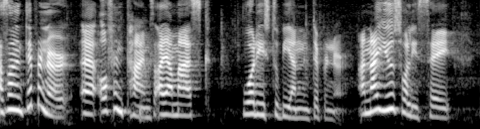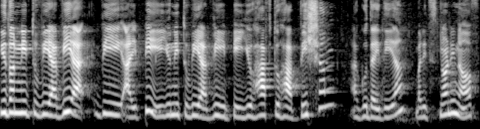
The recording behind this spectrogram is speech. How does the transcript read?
as an entrepreneur, uh, oftentimes I am asked, what is to be an entrepreneur? And I usually say, you don't need to be a VIP, you need to be a VP. You have to have vision, a good idea, but it's not enough.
